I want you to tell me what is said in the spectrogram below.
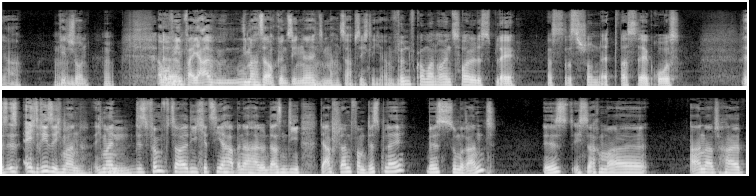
ja, geht Ähm, schon. ja. Aber auf Äh, jeden Fall, ja, die machen es halt auch günstig, ne? Die machen es absichtlich irgendwie. 5,9 Zoll Display. Das ist schon etwas sehr groß. Das ist echt riesig, Mann. Ich meine, Mhm. das 5 Zoll, die ich jetzt hier habe in der Hand, und da sind die, der Abstand vom Display bis zum Rand ist, ich sag mal, anderthalb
